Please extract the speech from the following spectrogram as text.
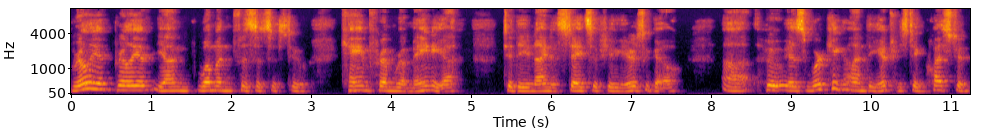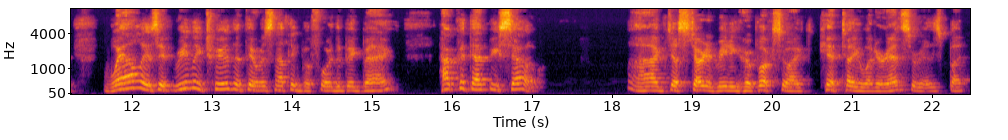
brilliant, brilliant young woman physicist who came from Romania to the United States a few years ago, uh, who is working on the interesting question well, is it really true that there was nothing before the Big Bang? How could that be so? Uh, I've just started reading her book, so I can't tell you what her answer is, but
